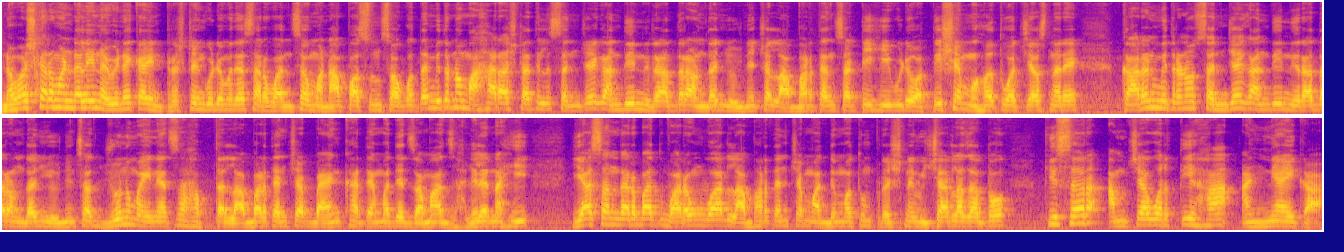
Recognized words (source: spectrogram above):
नमस्कार मंडळी नवीन एका इंटरेस्टिंग व्हिडिओमध्ये सर्वांचं मनापासून स्वागत आहे. मित्रांनो महाराष्ट्रातील संजय गांधी निराधार अनुदान योजनेच्या लाभार्थ्यांसाठी ही व्हिडिओ अतिशय महत्त्वाची असणार आहे. कारण मित्रांनो संजय गांधी निराधार अनुदान योजनेचा जून महिन्याचा हप्ता लाभार्थ्यांच्या बँक खात्यामध्ये जमा झालेला नाही. या संदर्भात वारंवार लाभार्थ्यांच्या माध्यमातून प्रश्न विचारला जातो की सर आमच्यावरती हा अन्याय का?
